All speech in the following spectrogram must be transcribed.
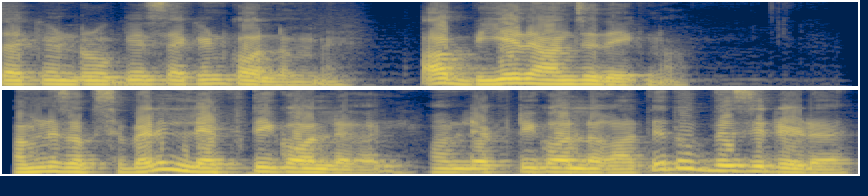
सेकंड रो के सेकंड कॉलम में. अब ये ध्यान से देखना, हमने सबसे पहले लेफ्टी कॉल लगाई. हम लेफ्टी कॉल लगाते तो विजिटेड है,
